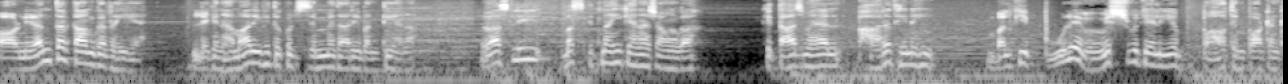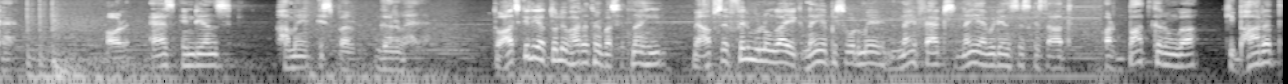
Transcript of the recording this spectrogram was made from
और निरंतर काम कर रही है, लेकिन हमारी भी तो कुछ ज़िम्मेदारी बनती है ना। लास्टली बस इतना ही कहना चाहूँगा कि ताजमहल भारत ही नहीं, बल्कि पूरे विश्व के लिए बहुत इम्पोर्टेंट है। और एज इंडियंस हमें इस पर गर्व है। तो आज के लिए अतुल्य भारत में बस इतना ही। मैं आपसे फिर मिलूँगा एक नए एपिसोड में, नए फैक्ट्स नए एविडेंसेस के साथ, और बात करूँगा कि भारत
